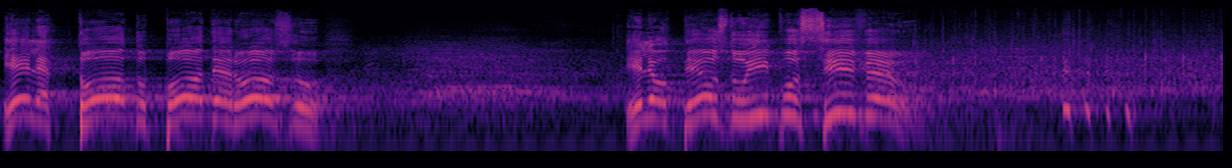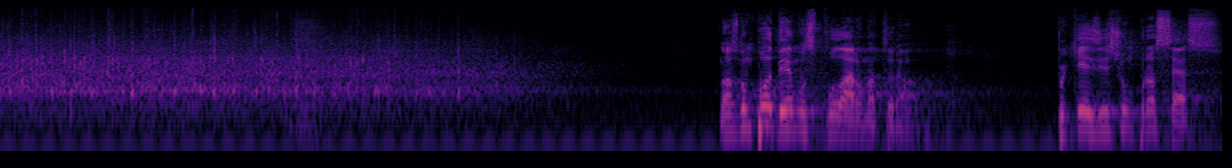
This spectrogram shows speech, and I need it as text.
Ele é todo poderoso, Ele é o Deus do impossível. Nós não podemos pular o natural, porque existe um processo.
